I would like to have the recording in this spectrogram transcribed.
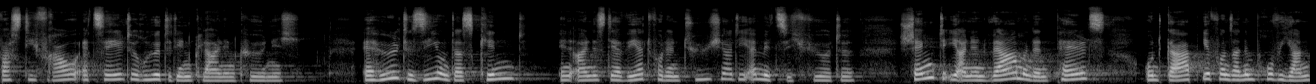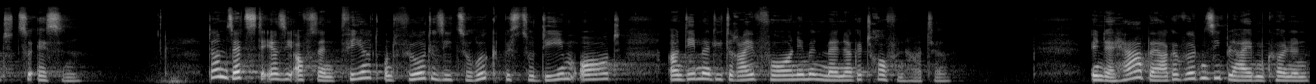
Was die Frau erzählte, rührte den kleinen König. Er hüllte sie und das Kind in eines der wertvollen Tücher, die er mit sich führte, schenkte ihr einen wärmenden Pelz und gab ihr von seinem Proviant zu essen. Dann setzte er sie auf sein Pferd und führte sie zurück bis zu dem Ort, an dem er die drei vornehmen Männer getroffen hatte. In der Herberge würden sie bleiben können,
